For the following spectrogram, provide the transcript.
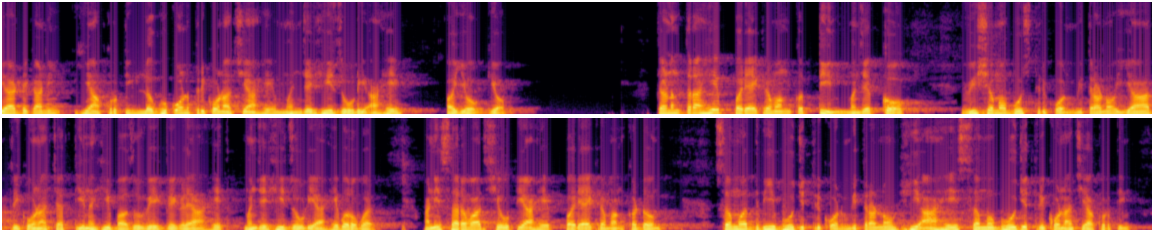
या ठिकाणी ही आकृती लघुकोण त्रिकोणाची आहे म्हणजे ही जोडी आहे अयोग्य. त्यानंतर आहे पर्याय क्रमांक तीन म्हणजे क विषमभुज त्रिकोण. मित्रांनो या त्रिकोणाच्या तीनही बाजू वेगवेगळ्या आहेत म्हणजे ही जोडी आहे बरोबर. आणि सर्वात शेवटी आहे पर्याय क्रमांक ड समद्विभुज त्रिकोण. मित्रांनो ही आहे समभुज त्रिकोणाची आकृती.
